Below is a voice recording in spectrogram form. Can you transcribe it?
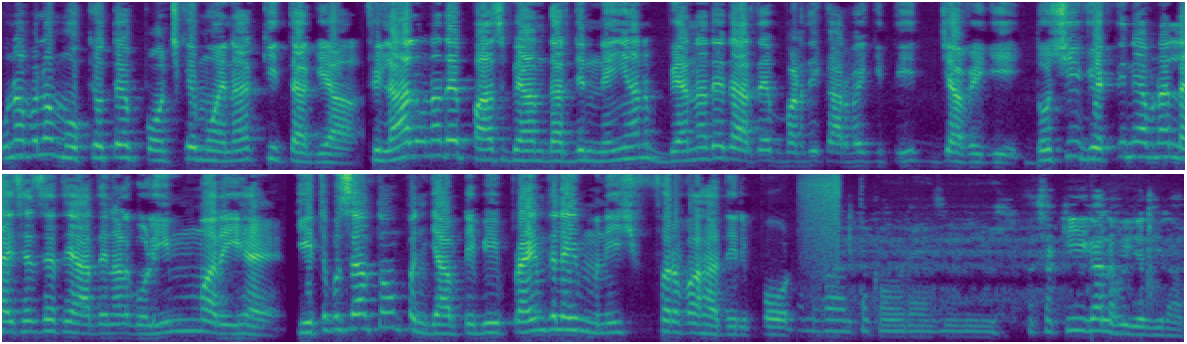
ਉਹਨਾਂ ਵੱਲੋਂ ਮੌਕੇ ਉੱਤੇ ਪਹੁੰਚ ਕੇ ਮੁਆਇਨਾ ਕੀਤਾ ਗਿਆ। ਫਿਲਹਾਲ ਉਹਨਾਂ ਦੇ ਪਾਸ ਬਿਆਨ ਦਰਜ ਨਹੀਂ ਹਨ। ਬਿਆਨਾਂ ਦੇ ਆਧਾਰ ਤੇ ਬਣਦੀ ਕਾਰਵਾਈ ਕੀਤੀ ਜਾਵੇਗੀ। ਦੋਸ਼ੀ ਵਿਅਕਤੀ ਨੇ ਆਪਣਾ ਲਾਇਸੈਂਸ ਹਥਿਆਰ ਦੇ ਨਾਲ ਗੋਲੀ ਮਾਰੀ ਹੈ। ਕੀਰਤਪੁਰ ਸਾਹਿਬ ਤੋਂ ਪੰਜਾਬ ਟੀਵੀ ਪ੍ਰਾਈਮ ਦੇ ਲਈ ਮਨੀਸ਼ ਫਰਵਾਹਾ ਦੀ ਰਿਪੋਰਟ। ਬਲਵੰਤ ਕੌਰ ਹੈ ਜੀ। ਅੱਛਾ ਕੀ ਗੱਲ ਹੋਈ ਹੈ ਜੀ ਰਾਤ?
